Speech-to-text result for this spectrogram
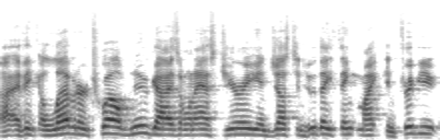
Uh, I think 11 or 12 new guys. I want to ask Gerry and Justin who they think might contribute.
